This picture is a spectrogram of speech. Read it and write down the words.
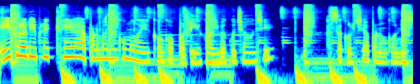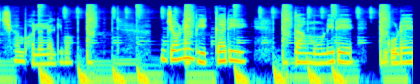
ଏହି ପରିପ୍ରେକ୍ଷୀରେ ଆପଣମାନଙ୍କୁ ମୁଁ ଏକ ଗପଟିଏ କହିବାକୁ ଚାହୁଁଛି। ଆଶା କରୁଛି ଆପଣଙ୍କୁ ନିଶ୍ଚୟ ଭଲ ଲାଗିବ। ଜଣେ ଭିକାରୀ ତା ମୁଣିରେ ଗୁଡ଼ାଏ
